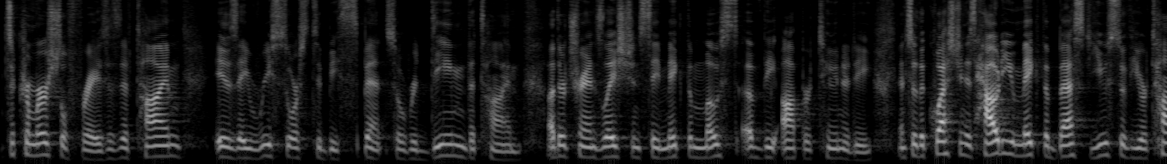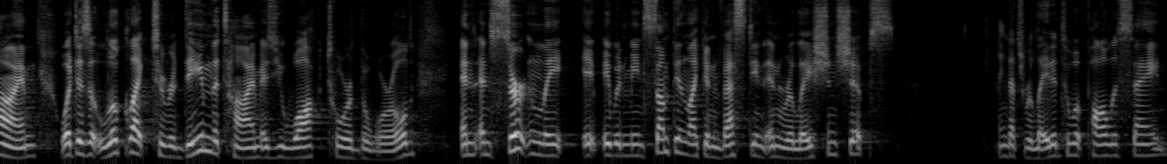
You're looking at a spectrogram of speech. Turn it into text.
It's a commercial phrase, as if time is a resource to be spent, so redeem the time. Other translations say make the most of the opportunity. And so the question is how do you make the best use of your time? What does it look like to redeem the time as you walk toward the world? And, and certainly, it, it would mean something like investing in relationships. I think that's related to what Paul is saying.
